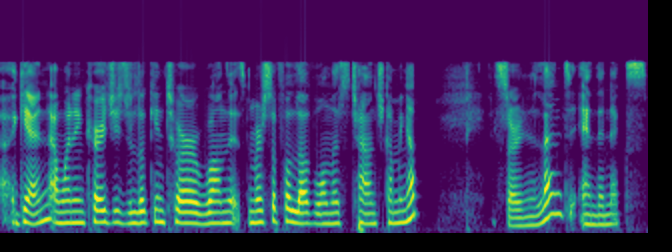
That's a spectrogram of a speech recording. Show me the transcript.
again, I want to encourage you to look into our wellness, merciful love wellness challenge coming up It's starting in Lent, and the next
